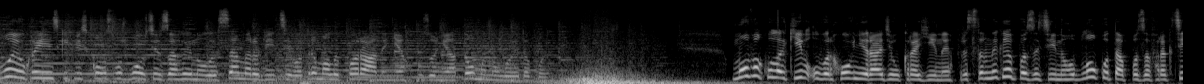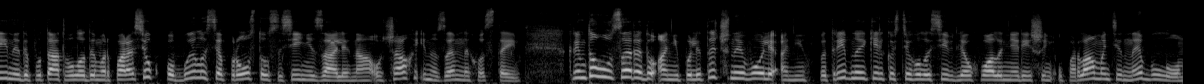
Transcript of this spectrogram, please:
Двоє українських військовослужбовців загинули. Семеро бійців отримали поранення у зоні АТО минулої доби. Мова кулаків у Верховній Раді України. Представники опозиційного блоку та позафракційний депутат Володимир Парасюк побилися просто у сесійній залі на очах іноземних гостей. Крім того, у середу ані політичної волі, ані потрібної кількості голосів для ухвалення рішень у парламенті не було.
